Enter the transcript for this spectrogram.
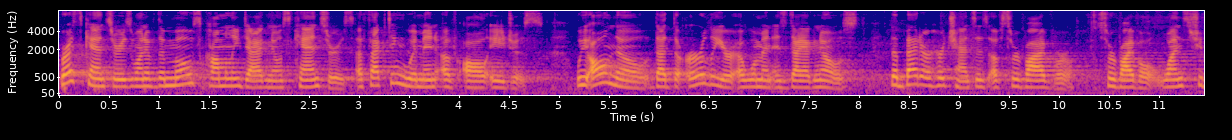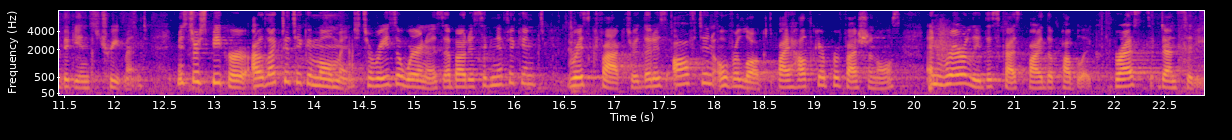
Breast cancer is one of the most commonly diagnosed cancers affecting women of all ages. We all know that the earlier a woman is diagnosed, the better her chances of survival, survival once she begins treatment. Mr. Speaker, I would like to take a moment to raise awareness about a significant risk factor that is often overlooked by healthcare professionals and rarely discussed by the public, breast density.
